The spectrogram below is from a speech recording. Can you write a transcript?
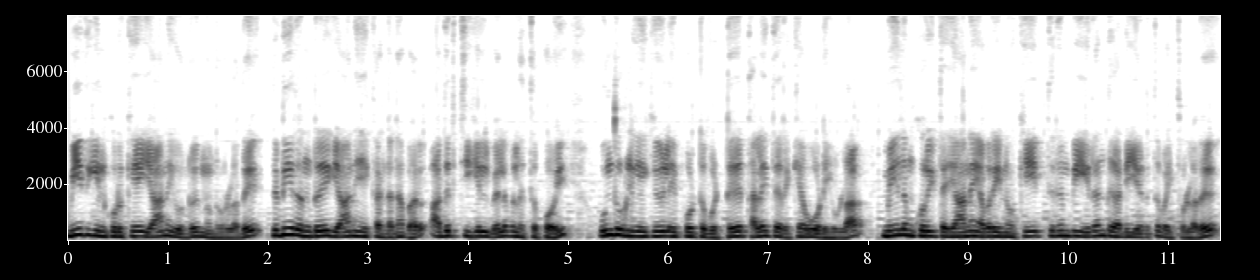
வீதியின் குறுக்கே யானை ஒன்று நின்றுள்ளது. திடீரென்று யானையை கண்ட நபர் அதிர்ச்சியில் வெலவெலுத்து போய் உந்துருளியை கீழே போட்டுவிட்டு தலை தெறிக்க ஓடியுள்ளார். மேலும் குறித்த யானை அவரை நோக்கி திரும்பி இரண்டு அடி எடுத்து வைத்துள்ளது.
